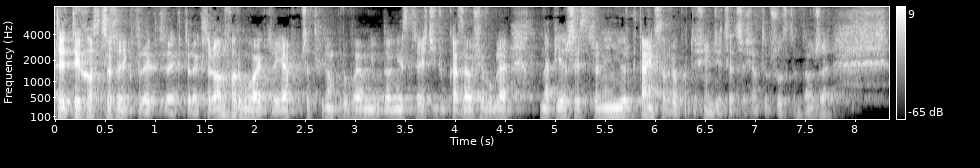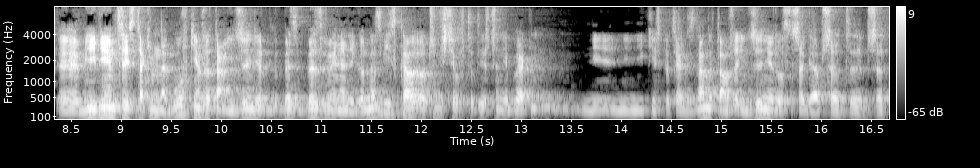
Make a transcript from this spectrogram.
ty, tych ostrzeżeń, które, które, które, które on formułował, które ja przed chwilą próbowałem nieudolnie streścić, ukazało się w ogóle na pierwszej stronie New York Timesa w roku 1966. Tam, że e, mniej więcej z takim nagłówkiem, że tam inżynier, bez, bez wymieniania jego nazwiska, oczywiście wtedy jeszcze nie był jak, nikim specjalnie znany, tam, że inżynier ostrzega przed, przed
